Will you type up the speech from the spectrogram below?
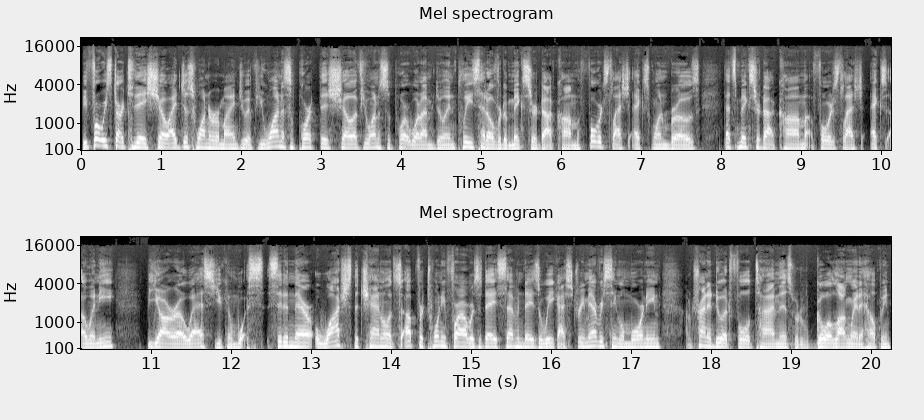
Before we start today's show, I just want to remind you if you want to support this show, if you want to support what I'm doing, please head over to mixer.com forward slash X1 Bros. That's mixer.com forward slash X O N E B R O S. You can w- sit in there, watch the channel. It's up for 24 hours a day, seven days a week. I stream every single morning. I'm trying to do it full time. This would go a long way to helping.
